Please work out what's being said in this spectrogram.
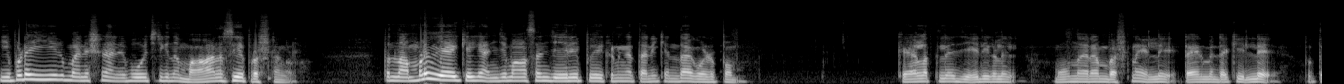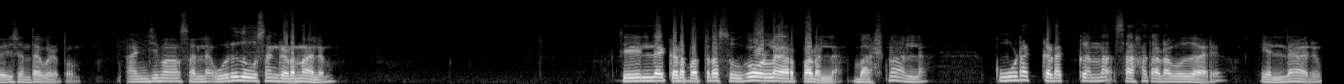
ഇവിടെ ഈ ഒരു മനുഷ്യൻ അനുഭവിച്ചിരിക്കുന്ന മാനസിക പ്രശ്നങ്ങൾ. ഇപ്പം നമ്മൾ വിചാരിക്കുക അഞ്ച് മാസം ജയിലിൽ പോയിക്കണമെങ്കിൽ തനിക്ക് എന്താ കുഴപ്പം? കേരളത്തിലെ ജയിലുകളിൽ മൂന്നേരം ഭക്ഷണം ഇല്ലേ? ടൈൻമെന്റൊക്കെ ഇല്ലേ? പ്രത്യേകിച്ച് എന്താ കുഴപ്പം? അഞ്ച് മാസമല്ല ഒരു ദിവസം കിടന്നാലും ജയിലിലെ കിടപ്പ് അത്ര സുഖമുള്ള ഏർപ്പാടല്ല ഭക്ഷണമല്ല. കൂടെ കിടക്കുന്ന സഹതടവുകാർ എല്ലാവരും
